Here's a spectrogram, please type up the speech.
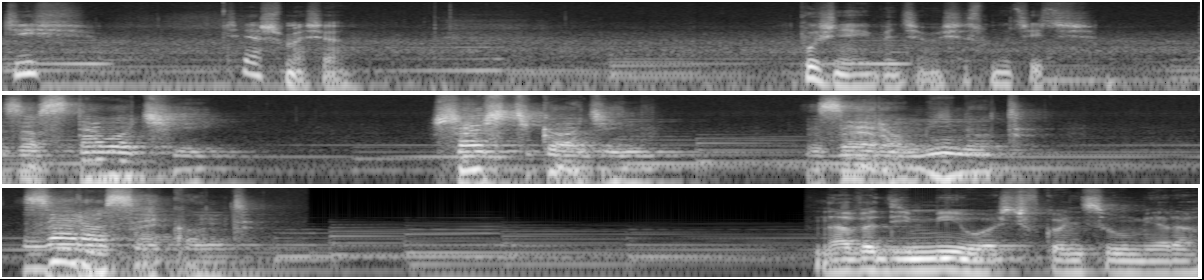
Dziś cieszmy się. Później będziemy się smucić. Zostało ci 6 godzin, 0 minut, 0 sekund. Nawet i miłość w końcu umiera.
